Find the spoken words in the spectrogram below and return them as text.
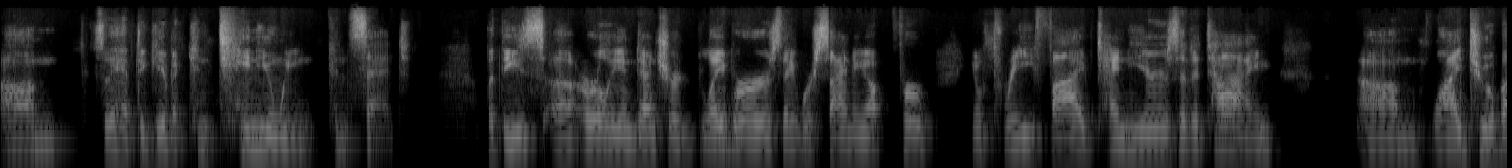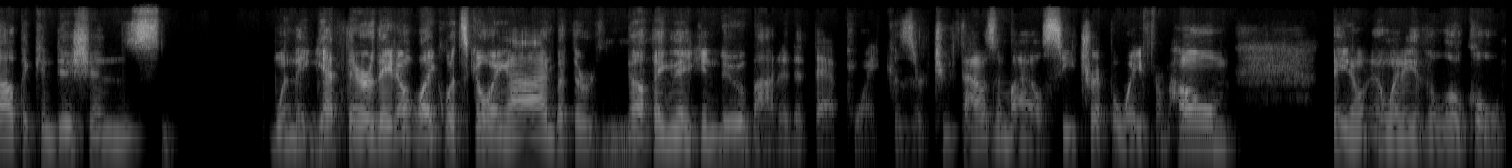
um, so they have to give a continuing consent. But these uh, early indentured laborers, they were signing up for you know three, five, ten years at a time, um, lied to about the conditions, when they get there, they don't like what's going on, but there's nothing they can do about it at that point because they're 2,000 mile sea trip away from home. They don't know any of the local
